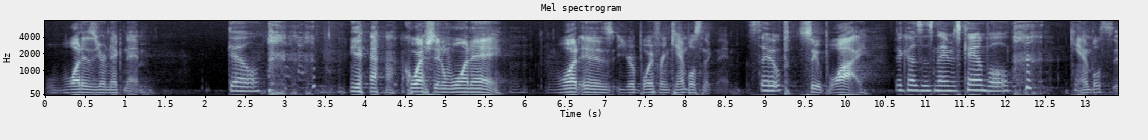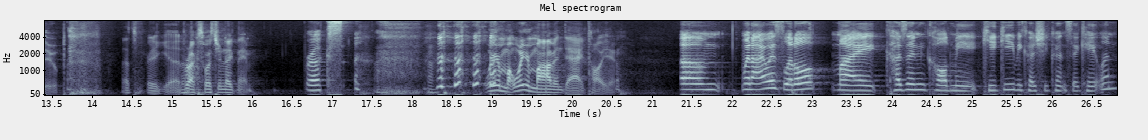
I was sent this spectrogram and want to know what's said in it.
what is your nickname? Gil. Yeah. Question 1A. What is your boyfriend Campbell's nickname? Soup. Soup. Why? Because his name is Campbell. Campbell Soup. That's pretty good. Brooks, what's your nickname? Brooks. What your mo- what your mom and dad call you? Um, when I was little, my cousin called me Kiki because she couldn't say Caitlin.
